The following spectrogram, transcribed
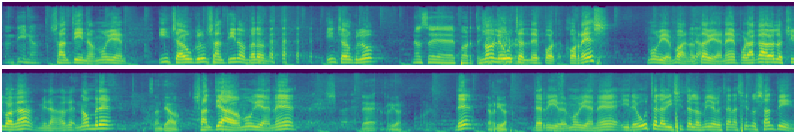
Santino. Santino, muy bien. ¿Hincha de un club Santino? Perdón. ¿Hincha de un club? No sé de deporte. ¿No le corro. gusta el deporte? ¿Corres? Muy bien, bueno, Mirá. está bien, ¿eh? Por acá, a ver los chicos acá. Mira, nombre. Santiago, Santiago, muy bien, ¿eh? de River. ¿De? De River. De River, muy bien, ¿eh? ¿Y le gusta la visita a los medios que están haciendo, Santi?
